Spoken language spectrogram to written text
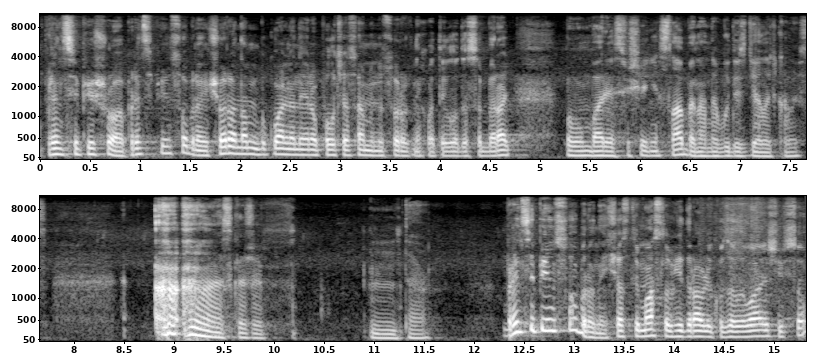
В принципі, що? В принципі, він собраний. Вчора нам буквально, наверное, полчаса, минут 40 не хватило дособирати, бо в амбарі освіщення слабе, треба буде зробити колись. Скажи. М, Так. В принципі, він собраний. Зараз ти масло в гідравліку заливаєш і все.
